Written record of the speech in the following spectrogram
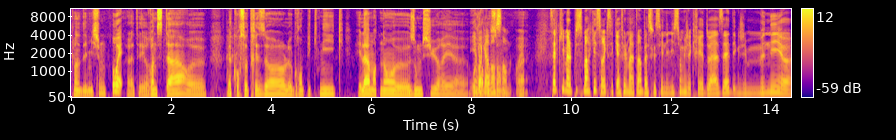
plein d'émissions. Ouais. À la télé, Run Star, euh, la course au trésor, le grand pique-nique. Et là maintenant euh, Zoom sur et, euh, Et Regarde ensemble, ouais. Ouais. Celle qui m'a le plus marqué, c'est vrai que c'est Café le matin parce que c'est une émission que j'ai créée de A à Z et que j'ai menée euh,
